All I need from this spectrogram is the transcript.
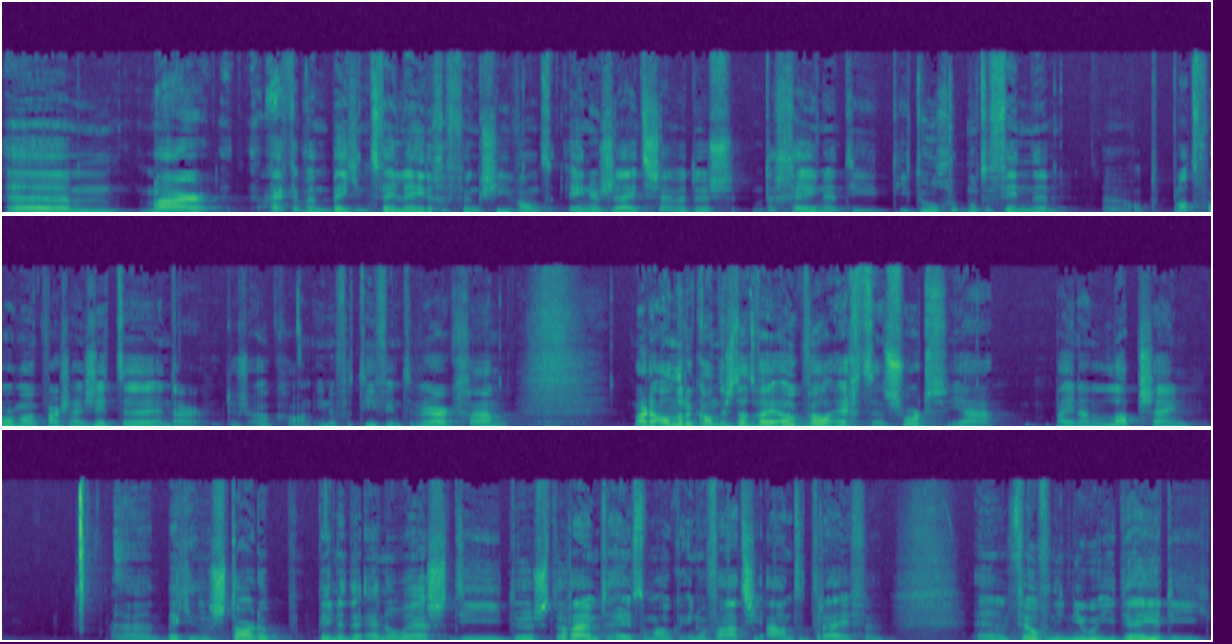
Um, maar eigenlijk hebben we een beetje een tweeledige functie. Want enerzijds zijn we dus degene die die doelgroep moeten vinden. Uh, op de platform ook waar zij zitten. En daar dus ook gewoon innovatief in te werk gaan. Maar de andere kant is dat wij ook wel echt een soort, ja, bijna een lab zijn. Uh, een beetje een start-up binnen de NOS, die dus de ruimte heeft om ook innovatie aan te drijven. En veel van die nieuwe ideeën, die,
